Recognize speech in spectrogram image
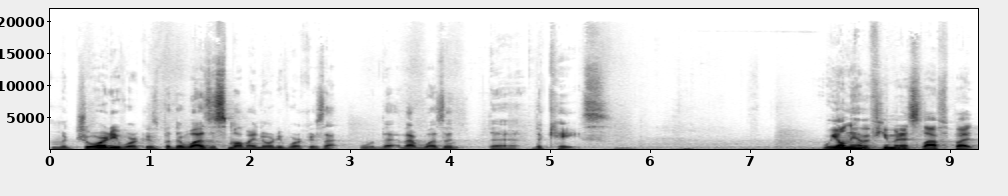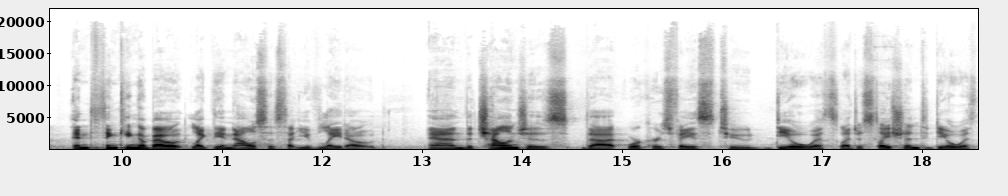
majority of workers, but there was a small minority of workers that that, that wasn't the, the case. We only have a few minutes left, but in thinking about like the analysis that you've laid out and the challenges that workers face to deal with legislation, to deal with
